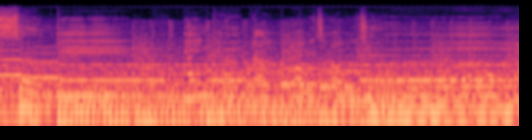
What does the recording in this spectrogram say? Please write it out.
相见，勉强日后惆怅。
